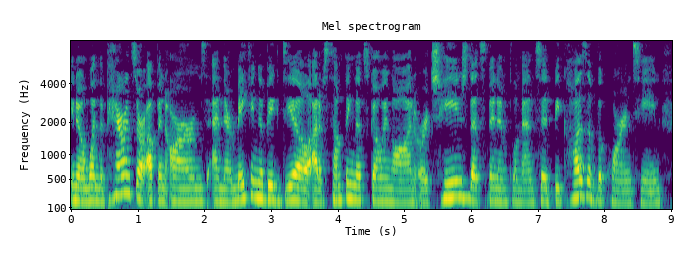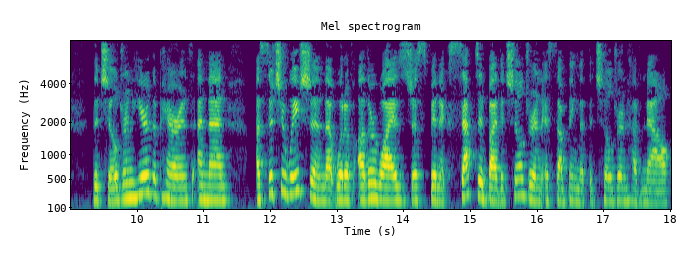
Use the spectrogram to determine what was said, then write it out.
you know, when the parents are up in arms and they're making a big deal out of something that's going on or a change that's been implemented because of the quarantine the children hear the parents, and then a situation that would have otherwise just been accepted by the children is something that the children have now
